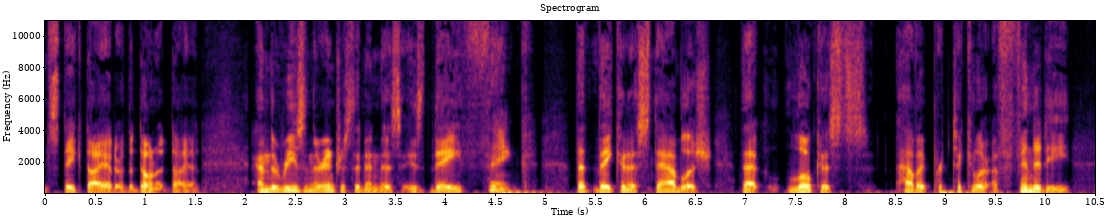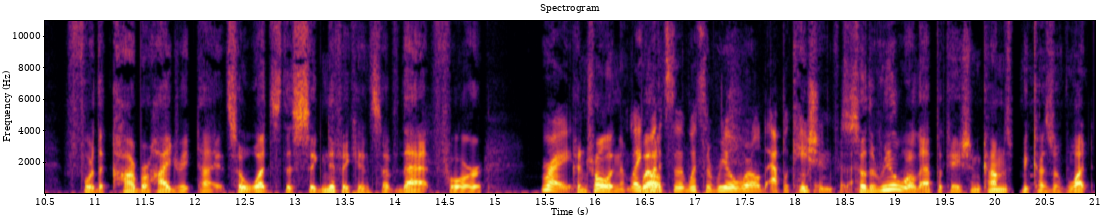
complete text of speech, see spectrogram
steak diet or the donut diet. And the reason they're interested in this is they think that they can establish that locusts have a particular affinity for the carbohydrate diet. So what's the significance of that for right. controlling them? Like, well, what's the what's the real world application for that? so the real world application comes because of what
